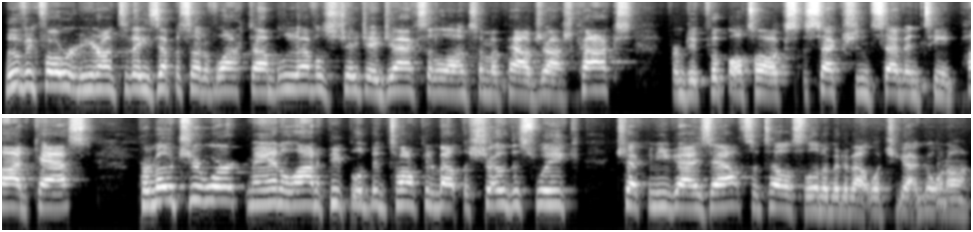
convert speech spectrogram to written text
Moving forward here on today's episode of Locked On Blue Devils, JJ Jackson alongside my pal Josh Cox from Duke Football Talk's Section 17 podcast. Promote your work, man. A lot of people have been talking about the show this week, checking you guys out. So tell us a little bit about what you got going on.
